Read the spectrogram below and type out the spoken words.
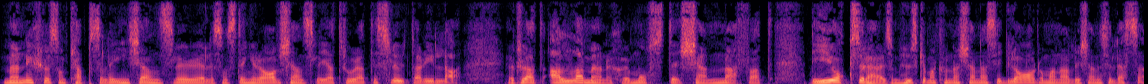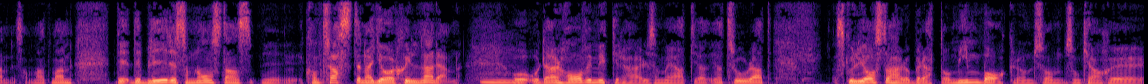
människor som kapslar in känslor eller som stänger av känslor, jag tror att det slutar illa. Jag tror att alla människor måste känna för att det är ju också det här som hur ska man kunna känna sig glad om man aldrig känner sig ledsen? Liksom. Att man, det, det blir det som någonstans, eh, kontrasterna gör skillnaden. Mm. Och, och, där har vi mycket det här som är att jag, jag tror att skulle jag stå här och berätta om min bakgrund som, som kanske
